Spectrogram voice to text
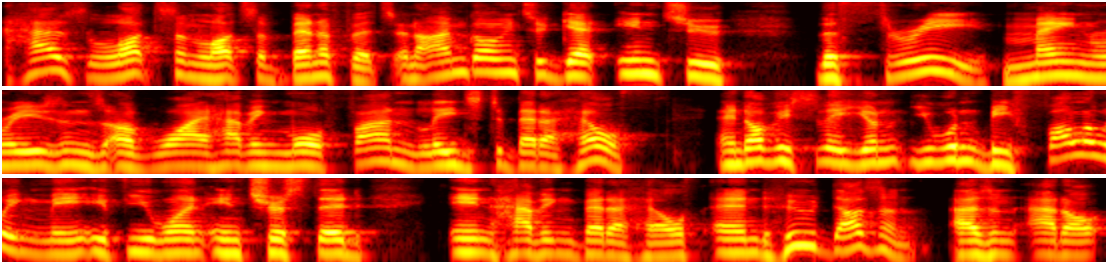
has lots and lots of benefits. And I'm going to get into the three main reasons of why having more fun leads to better health. And obviously, you you wouldn't be following me if you weren't interested in having better health. And who doesn't, as an adult,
